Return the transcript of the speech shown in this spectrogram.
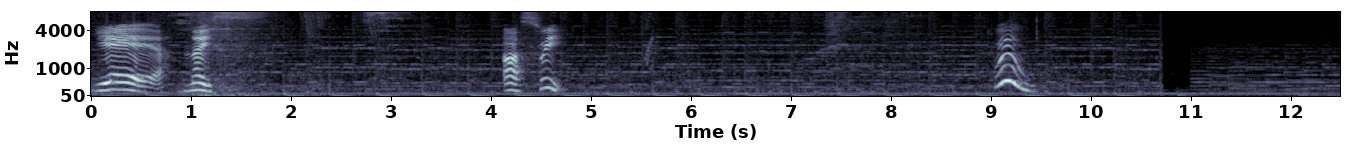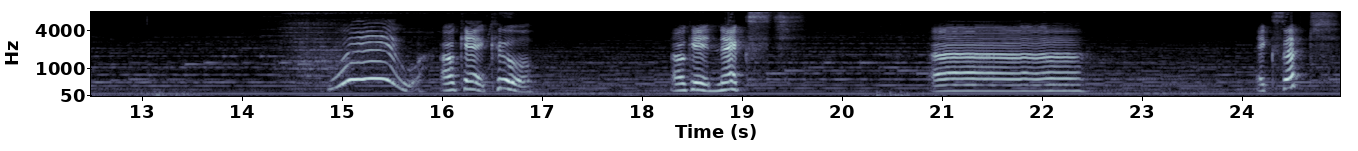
would. Yeah, nice. Ah, sweet. Okay, cool. Okay, next. Uh. Except.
